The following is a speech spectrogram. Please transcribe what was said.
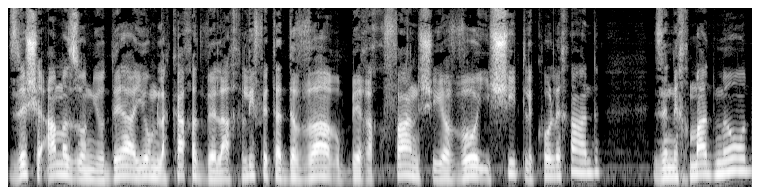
זה שאמזון יודע היום לקחת ולהחליף את הדבר ברחפן שיבוא אישית לכל אחד, זה נחמד מאוד,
